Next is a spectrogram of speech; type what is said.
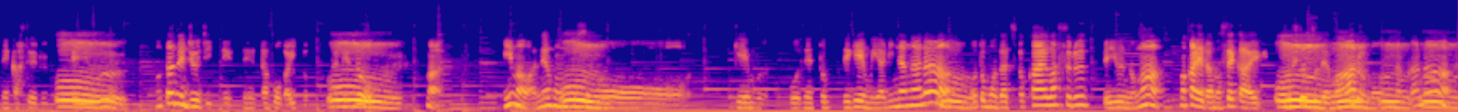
寝かせるっていう、本当はね10時に寝た方がいいと思うんだけど、うん。今はね本当その、ゲームをネットでゲームやりながら、うん。お友達と会話するっていうのが、まあ、彼らの世界の一つでもあるもんだから、ま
